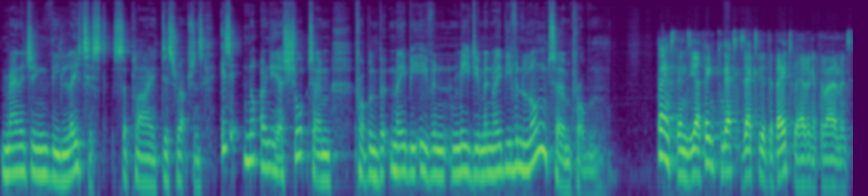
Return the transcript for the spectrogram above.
managing the latest supply disruptions? Is it not only a short term problem, but maybe even medium and maybe even long term problem? Thanks, Lindsay. I think that's exactly the debate we're having at the moment.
